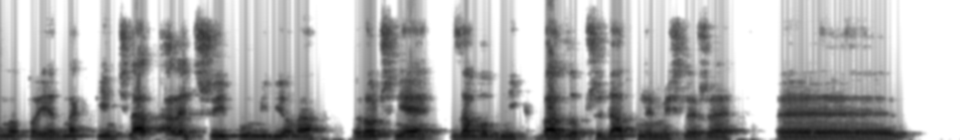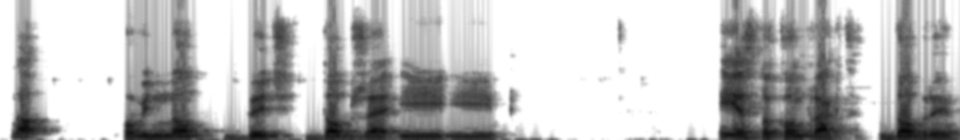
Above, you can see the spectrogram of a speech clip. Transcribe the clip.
no to jednak 5 lat, ale 3,5 miliona rocznie zawodnik bardzo przydatny, myślę, że e, no powinno być dobrze i, i, i jest to kontrakt dobry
